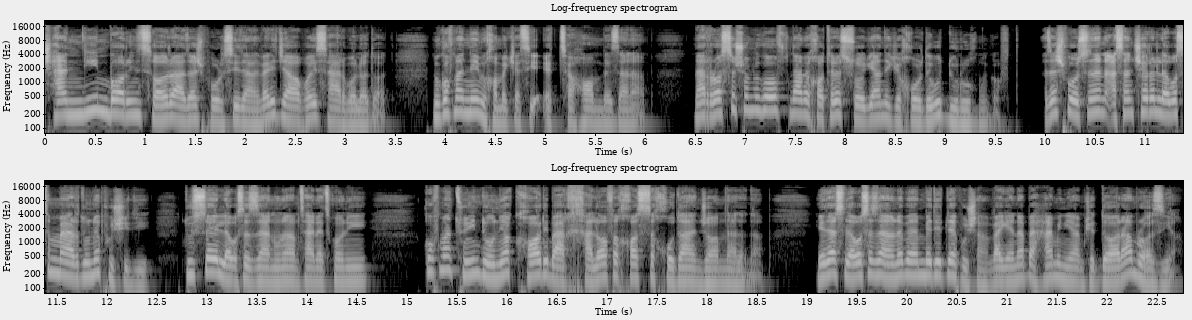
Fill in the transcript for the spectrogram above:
چندین بار این سوال رو ازش پرسیدن ولی جوابهای سربالا داد. می‌گفت من نمی‌خوام به کسی اتهام بزنم. نه راستشو می‌گفت نه به خاطر سوگندی که خورده بود دروغ می‌گفت. ازش پرسیدن اصلا چرا لباس مردونه پوشیدی؟ دوست داری لباس زنونه هم تنت کنی؟ گفت من تو این دنیا کاری بر خلاف خاص خدا انجام ندادم. یه دست لباس زنونه بهم بدید بپوشم وگرنه به همینی هم که دارم راضیم.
